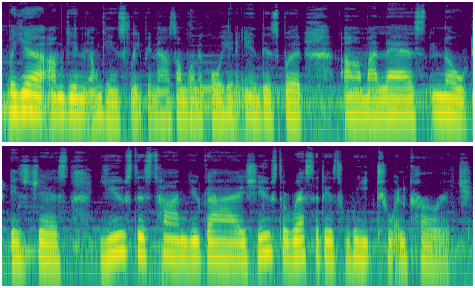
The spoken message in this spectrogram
but yeah, I'm getting I'm getting sleepy now, so I'm gonna go ahead and end this. But um, my last note is just use this time, you guys. Use the rest of this week to encourage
